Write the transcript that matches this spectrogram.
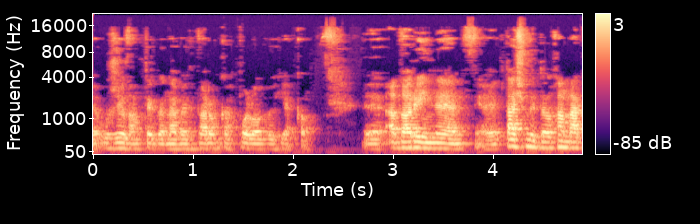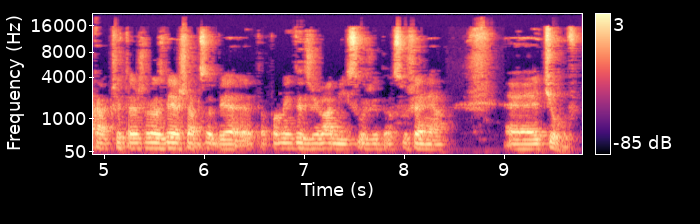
e, używam tego nawet w warunkach polowych jako e, awaryjne taśmy do hamaka, czy też rozwieszam sobie to pomiędzy drzewami i służy do suszenia ciuchów.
